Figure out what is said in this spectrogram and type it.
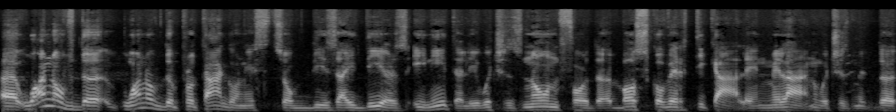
Uh, one of the one of the protagonists of these ideas in Italy, which is known for the Bosco Verticale in Milan, which is the,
